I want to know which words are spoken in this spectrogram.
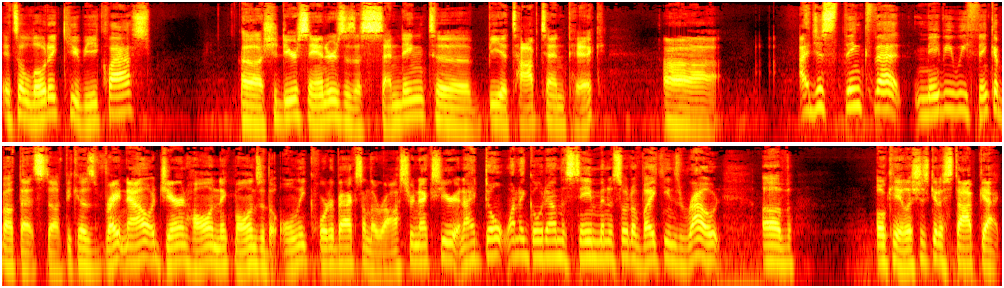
It's a loaded QB class uh, Shedeur Sanders is ascending to be a top 10 pick. Uh, I just think that maybe we think about that stuff because right now, Jaren Hall and Nick Mullens are the only quarterbacks on the roster next year. And I don't want to go down the same Minnesota Vikings route of, okay, let's just get a stopgap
